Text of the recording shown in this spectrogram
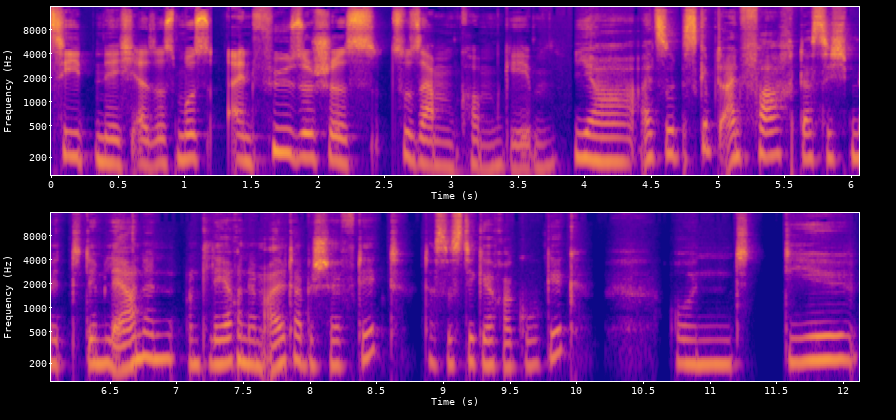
zieht nicht. Also es muss ein physisches Zusammenkommen geben. Ja, also es gibt ein Fach, das sich mit dem Lernen und Lehren im Alter beschäftigt. Das ist die Geragogik. Und die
